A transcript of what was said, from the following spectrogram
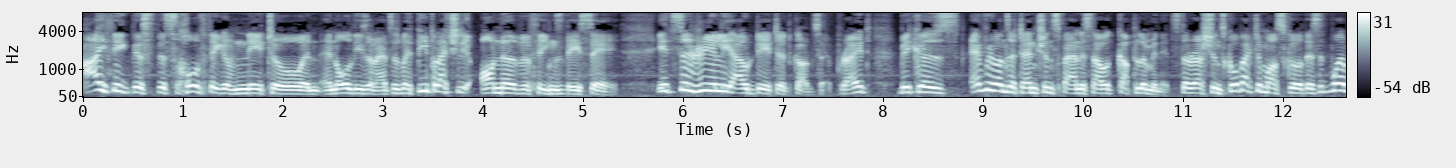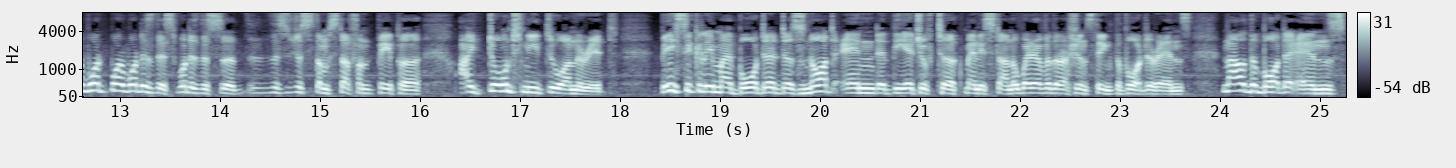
I think this this whole thing of NATO and, and all these alliances where people actually honor the things they say, it's a really outdated concept, right? Because everyone's attention span is now a couple of minutes. The Russians go back to Moscow. They said, "Well, what what what is this? What is this? Uh, this is just some stuff on paper. I don't need to honor it." Basically, my border does not end at the edge of Turkmenistan or wherever the Russians think the border ends. Now the border ends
